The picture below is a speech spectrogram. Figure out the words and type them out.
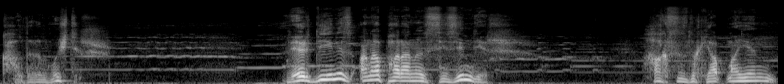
kaldırılmıştır. Verdiğiniz ana paranız sizindir. Haksızlık yapmayın,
